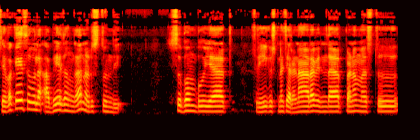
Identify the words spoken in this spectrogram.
శివకేశవుల అభేదంగా నడుస్తుంది. శుభం భూయాత్. శ్రీకృష్ణ చరణారవిందార్పణమస్తు.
